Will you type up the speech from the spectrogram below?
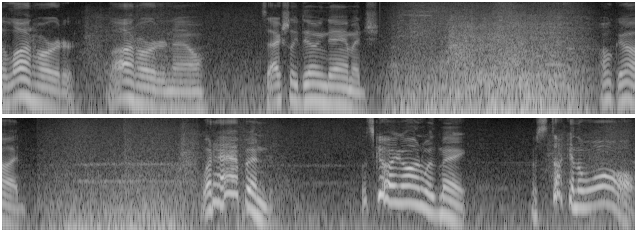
A lot harder. A lot harder now. It's actually doing damage. Oh god. What happened? What's going on with me? I'm stuck in the wall.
